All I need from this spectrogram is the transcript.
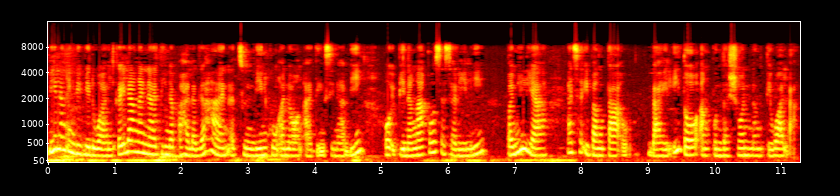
Bilang individual, kailangan natin napahalagahan at sundin kung ano ang ating sinabi o ipinangako sa sarili, pamilya at sa ibang tao dahil ito ang pundasyon ng tiwala.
